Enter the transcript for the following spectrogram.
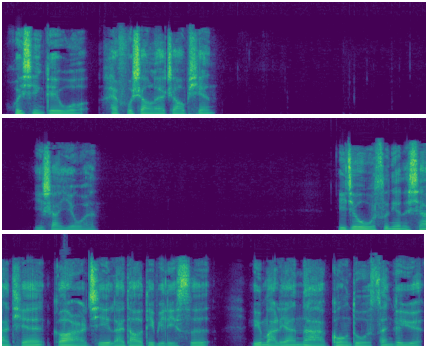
回信给我，还附上了照片。以上译文。一九五四年的夏天，格尔基来到第比利斯，与玛丽安娜共度三个月。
